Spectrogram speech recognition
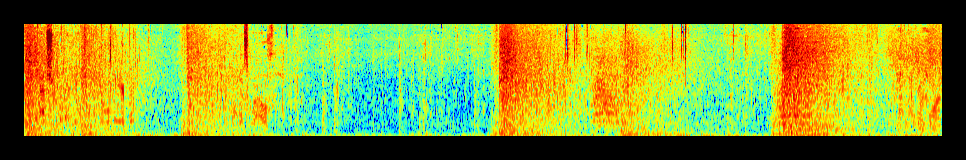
I'm not sure that I really want to go there, but might as well. Now, are there more of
